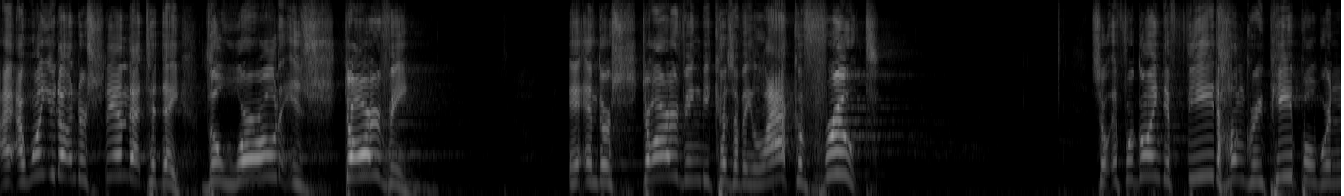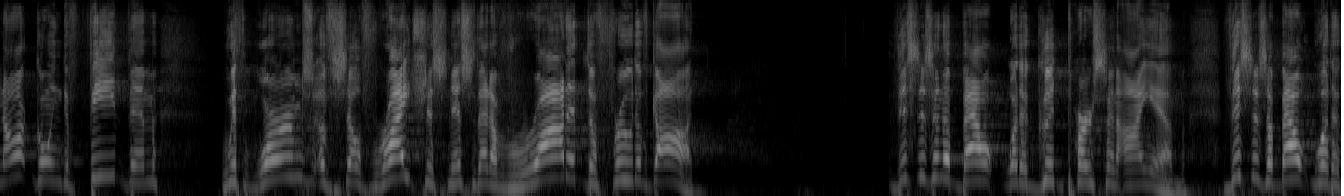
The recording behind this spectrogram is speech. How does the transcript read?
I, I want you to understand that today. The world is starving. And, and they're starving because of a lack of fruit. So, if we're going to feed hungry people, we're not going to feed them with worms of self righteousness that have rotted the fruit of God. This isn't about what a good person I am. This is about what a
